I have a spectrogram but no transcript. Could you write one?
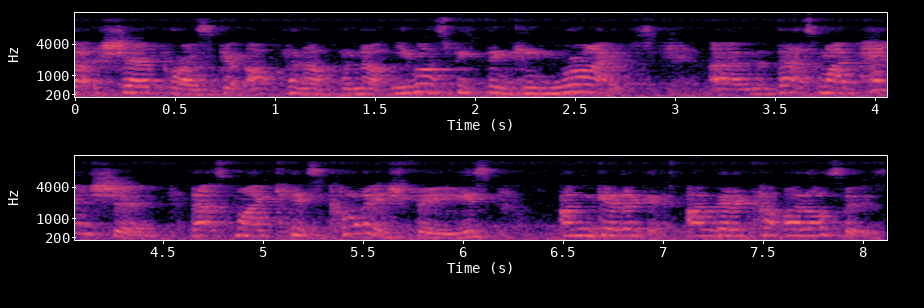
that share price go up and up and up, you must be thinking, right, um, that's my pension, that's my kids' college fees. I'm gonna, I'm gonna cut my losses.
